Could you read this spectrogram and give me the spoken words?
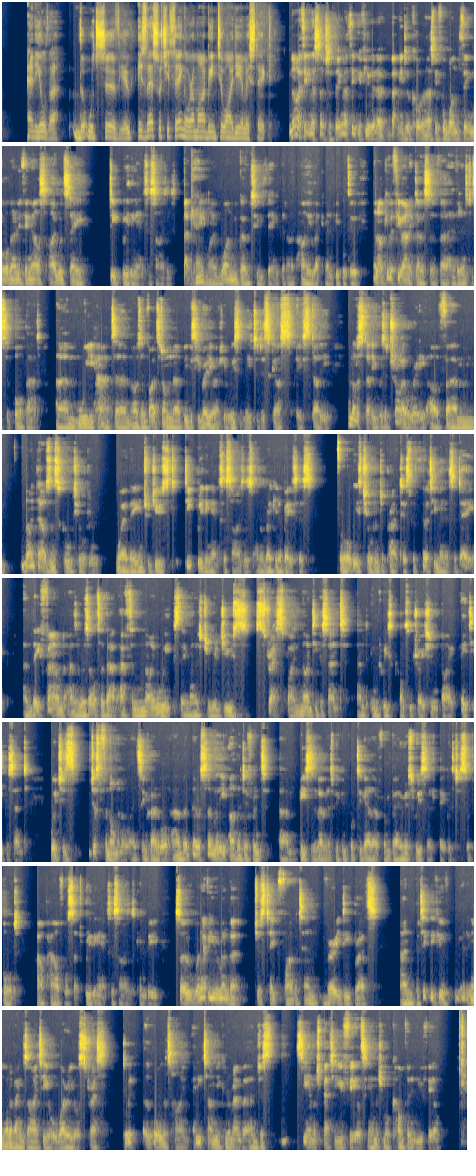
any other, that would serve you. Is there such a thing, or am I being too idealistic? No, I think there's such a thing. I think if you're going to back me into a corner and ask me for one thing more than anything else, I would say deep breathing exercises. That would okay. be my one go to thing that I'd highly recommend people do. And I'll give a few anecdotes of uh, evidence to support that. Um, we had, um, I was invited on uh, BBC Radio actually recently to discuss a study, not a study, it was a trial really, of um, 9,000 school children where they introduced deep breathing exercises on a regular basis for all these children to practice for 30 minutes a day. And they found as a result of that, after nine weeks, they managed to reduce stress by 90% and increase concentration by 80%, which is just phenomenal. It's incredible. Uh, but there are so many other different um, pieces of evidence we can put together from various research papers to support how powerful such breathing exercises can be. So, whenever you remember, just take five or 10 very deep breaths and particularly if you're getting a lot of anxiety or worry or stress, do it all the time, anytime you can remember, and just see how much better you feel, see how much more confident you feel.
